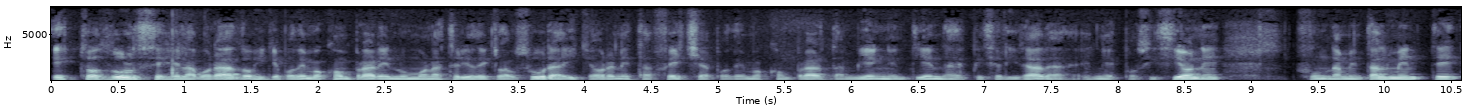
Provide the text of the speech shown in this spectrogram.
Estos dulces elaborados y que podemos comprar en un monasterio de clausura y que ahora en esta fecha podemos comprar también en tiendas especializadas, en exposiciones, fundamentalmente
